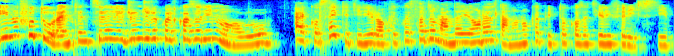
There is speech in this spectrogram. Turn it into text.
In futuro hai intenzione di aggiungere qualcosa di nuovo? Ecco, sai che ti dirò che questa domanda io in realtà non ho capito a cosa ti riferissi.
